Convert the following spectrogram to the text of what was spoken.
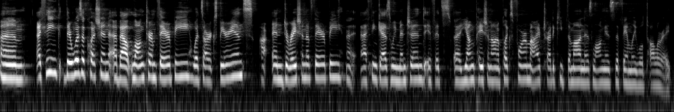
Um, I think there was a question about long term therapy. What's our experience uh, and duration of therapy? I, think, as we mentioned, if it's a young patient on a plexiform, I try to keep them on as long as the family will tolerate.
